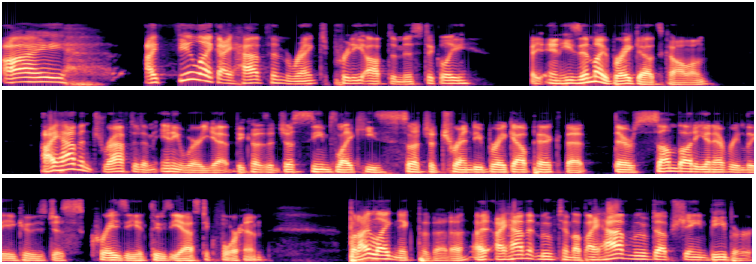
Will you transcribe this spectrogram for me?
I I feel like I have him ranked pretty optimistically, and he's in my breakouts column. I haven't drafted him anywhere yet because it just seems like he's such a trendy breakout pick that there's somebody in every league who's just crazy enthusiastic for him. But I like Nick Pivetta. I, I haven't moved him up. I have moved up Shane Bieber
